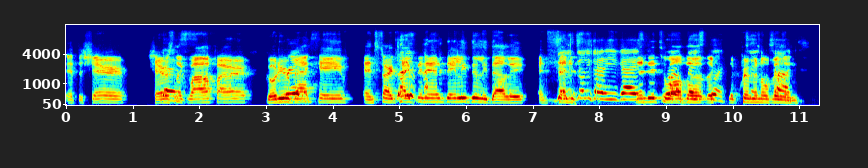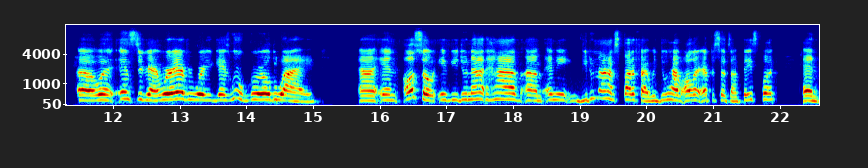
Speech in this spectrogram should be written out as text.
hit the share. Share yes. like wildfire go to your back cave and start typing in daily dilly dally and send daily it, dilly dally, you guys. Send it to we're all the, the, the, criminal TikTok, villains. Uh, what Instagram, we're everywhere, you guys. We're worldwide. Uh, and also, if you do not have um, any, if you do not have Spotify, we do have all our episodes on Facebook and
